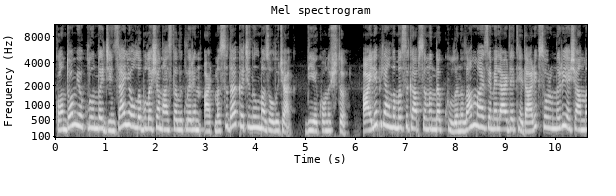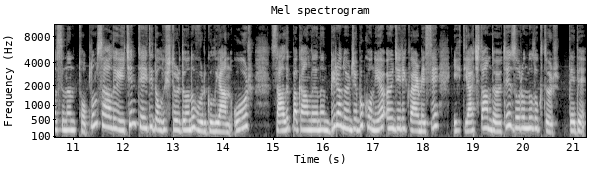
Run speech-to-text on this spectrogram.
Kondom yokluğunda cinsel yolla bulaşan hastalıkların artması da kaçınılmaz olacak, diye konuştu. Aile planlaması kapsamında kullanılan malzemelerde tedarik sorunları yaşanmasının toplum sağlığı için tehdit oluşturduğunu vurgulayan Uğur, Sağlık Bakanlığı'nın bir an önce bu konuya öncelik vermesi ihtiyaçtan da öte zorunluluktur, dedi.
